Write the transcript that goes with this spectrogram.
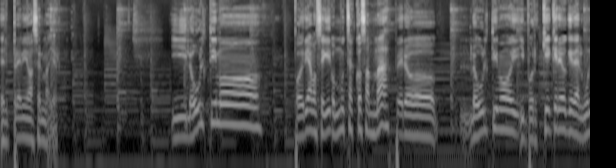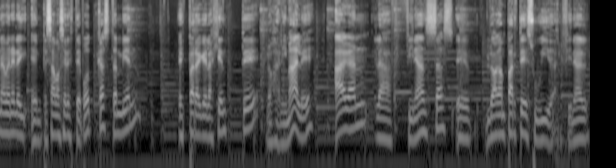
el premio va a ser mayor. Y lo último, podríamos seguir con muchas cosas más, pero lo último y por qué creo que de alguna manera empezamos a hacer este podcast también, es para que la gente, los animales, hagan las finanzas, eh, lo hagan parte de su vida. Al final,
